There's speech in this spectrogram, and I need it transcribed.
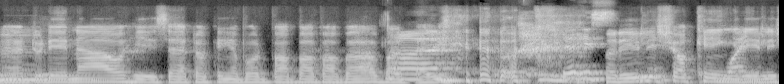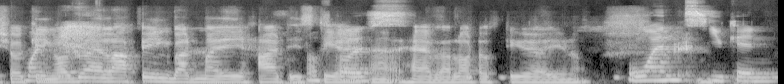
uh, today now he's uh, talking about Baba Baba, but I, really shocking, one- really shocking. one- Although I'm laughing, but my heart is Of tear. course. Uh, have a lot of tear, you know. once you can,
